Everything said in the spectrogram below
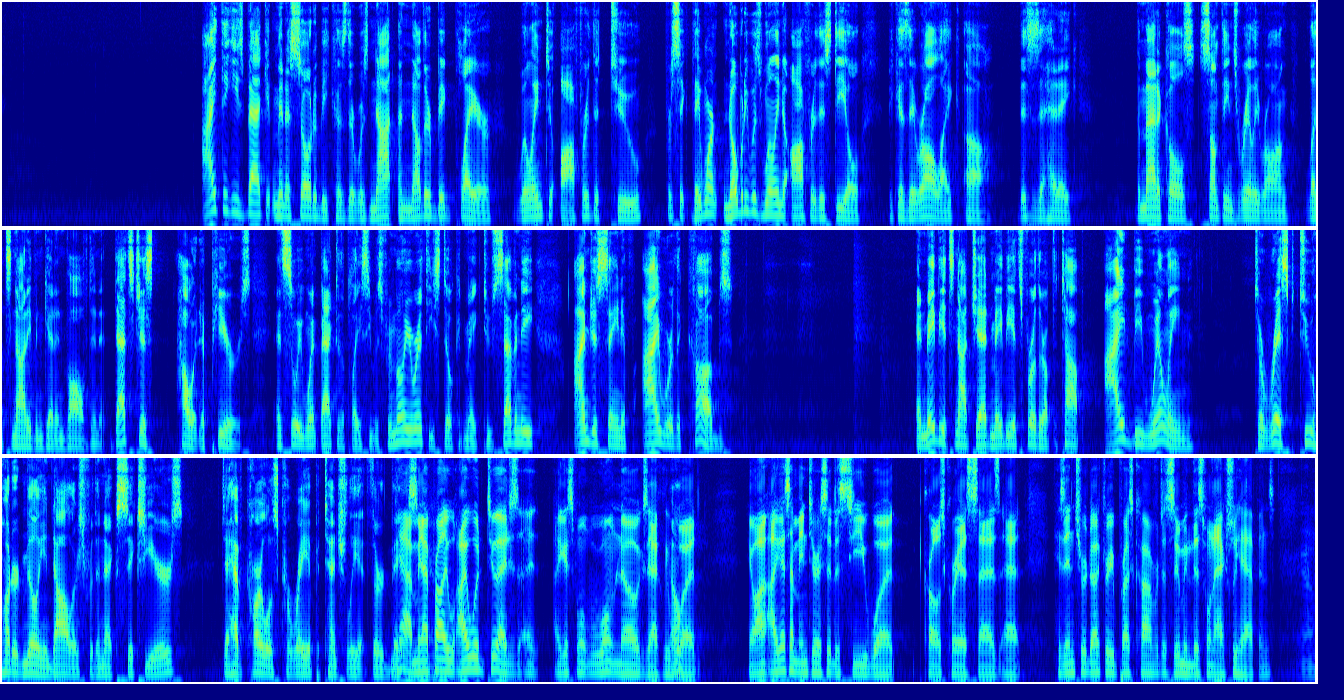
I think he's back at Minnesota because there was not another big player willing to offer the two for six. They weren't, nobody was willing to offer this deal because they were all like, oh, this is a headache. The medicals, something's really wrong. Let's not even get involved in it. That's just how it appears. And so he went back to the place he was familiar with. He still could make 270. I'm just saying, if I were the Cubs, and maybe it's not Jed, maybe it's further up the top, I'd be willing to risk $200 million for the next six years to have Carlos Correa potentially at third base. Yeah, I mean, I probably I would too. I just I, I guess we won't know exactly No. what you know. I, I guess I'm interested to see what Carlos Correa says at his introductory press conference, assuming this one actually happens.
